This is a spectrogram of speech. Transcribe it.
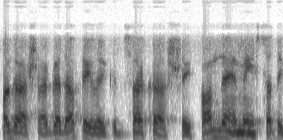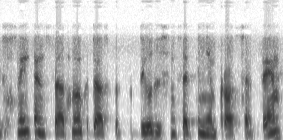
Pagājušā gada aprīlī, kad sākās šī pandēmija, satiksmes intensitāte nokritās par 27%.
